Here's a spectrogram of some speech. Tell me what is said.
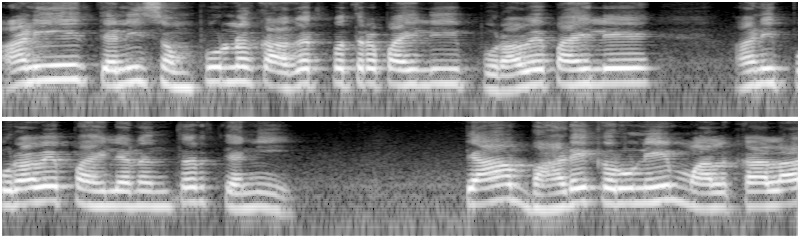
आणि त्यांनी संपूर्ण कागदपत्र पाहिली पुरावे पाहिले आणि पुरावे पाहिल्यानंतर त्यांनी त्या भाडेकरूने मालकाला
